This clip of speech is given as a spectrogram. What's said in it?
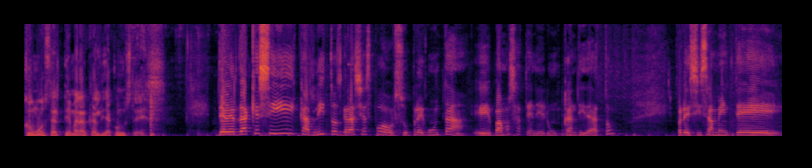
¿Cómo está el tema de la alcaldía con ustedes? De verdad que sí, Carlitos, gracias por su pregunta. Eh, vamos a tener un candidato. Precisamente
